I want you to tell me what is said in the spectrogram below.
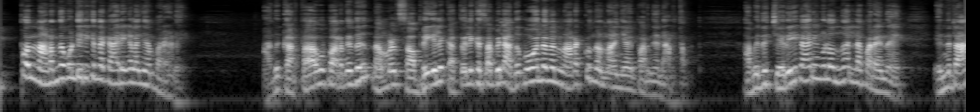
ഇപ്പം നടന്നുകൊണ്ടിരിക്കുന്ന കാര്യങ്ങളാണ് ഞാൻ പറയണേ. അത് കർത്താവ് പറഞ്ഞത് നമ്മൾ സഭയിൽ കത്തോലിക്ക സഭയിൽ അതുപോലെ തന്നെ നടക്കുന്നെന്നാണ് ഞാൻ പറഞ്ഞതിന്റെ അർത്ഥം. അപ്പോൾ ഇത് ചെറിയ കാര്യങ്ങളൊന്നും അല്ല പറയുന്നത് എന്നിട്ട് ആ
